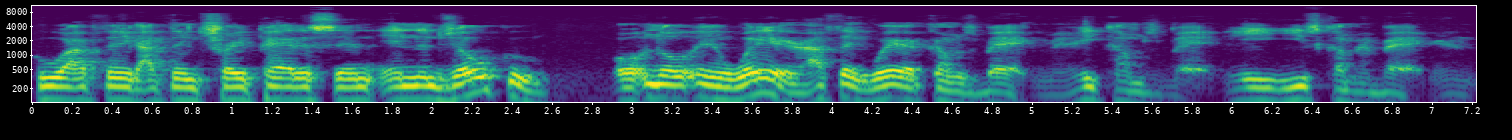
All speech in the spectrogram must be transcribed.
who I think, I think Trey Patterson and Njoku. Or no, and Ware. I think Ware comes back, man. He comes back. He he's coming back. And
